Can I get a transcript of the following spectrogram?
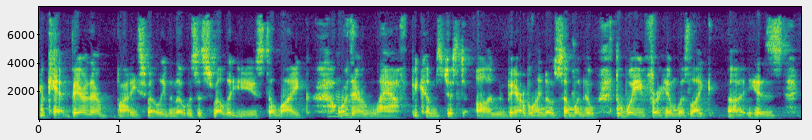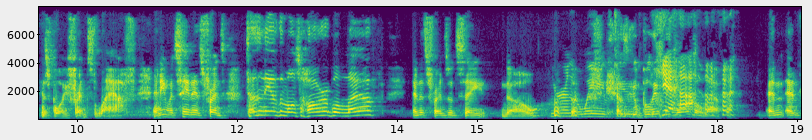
you can't bear their body smell, even though it was a smell that you used to like, mm-hmm. or their laugh becomes just unbearable. I know someone who the wave for him was like uh, his his boyfriend's laugh, and he would say to his friends, "Doesn't he have the most horrible laugh?" And his friends would say, "No." You're in the wave. It's completely yeah. normal laugh. And and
